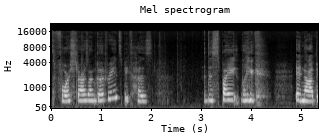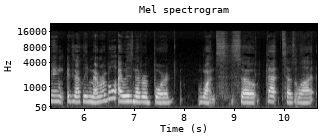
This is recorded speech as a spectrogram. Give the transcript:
four stars on Goodreads because despite like it not being exactly memorable, I was never bored once. So that says a lot.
